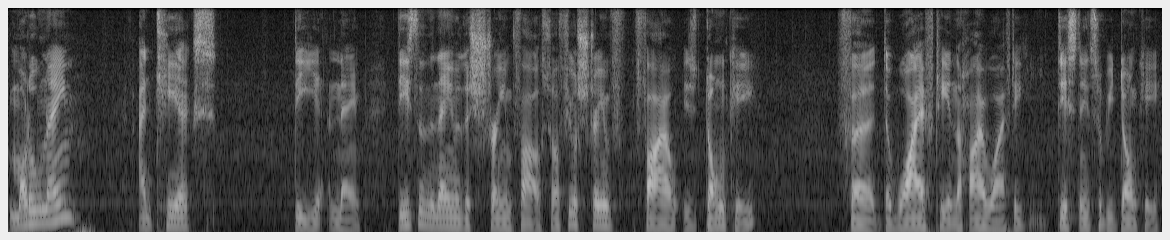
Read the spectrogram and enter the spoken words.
Model name and TXD name. These are the name of the stream file. So if your stream file is donkey for the YFT and the high YFT, this needs to be donkey.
